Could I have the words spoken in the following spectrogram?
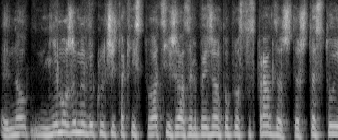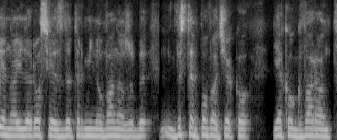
No, nie może możemy wykluczyć takiej sytuacji, że Azerbejdżan po prostu sprawdza, czy też testuje, na ile Rosja jest zdeterminowana, żeby występować jako jako gwarant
